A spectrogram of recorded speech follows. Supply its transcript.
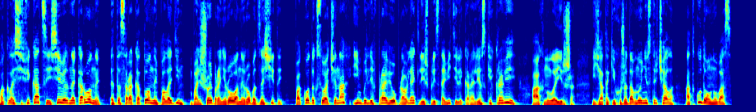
По классификации Северной Короны это 40-тонный паладин, большой бронированный робот защиты. По кодексу о чинах им были вправе управлять лишь представители королевских кровей. Ахнула Ирша. Я таких уже давно не встречала. Откуда он у вас?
